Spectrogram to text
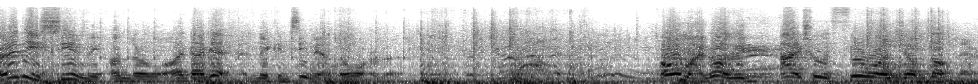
How are they me underwater? Like I get they can see me underwater, but oh my god, we actually full on jumped up there.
